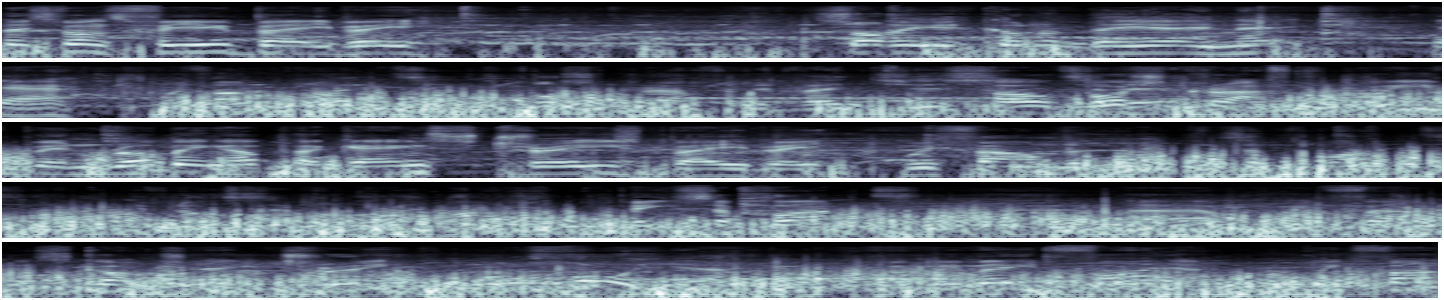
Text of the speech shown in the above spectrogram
This one's for you, baby. Sorry you couldn't be here, Nick. Yeah. We've had plenty of bushcraft adventures. Oh, today. bushcraft. We've been rubbing up against trees, baby. We found a pizza plant you've not seen one of them. Pizza plant. Um, we found a Scotch egg tree, Oh yeah. and we made fire. We found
